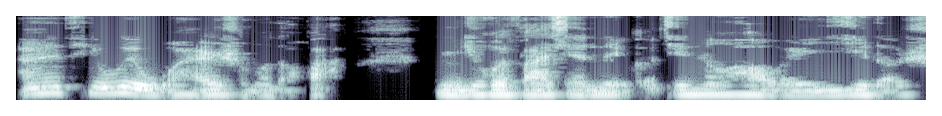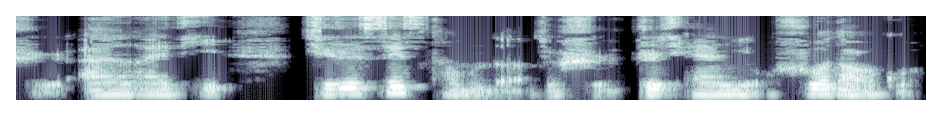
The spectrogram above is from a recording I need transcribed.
INT V 五还是什么的话，你就会发现那个进程号为一的是 INIT。其实 system 的就是之前有说到过，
